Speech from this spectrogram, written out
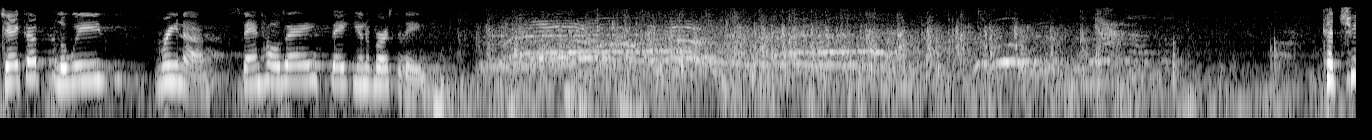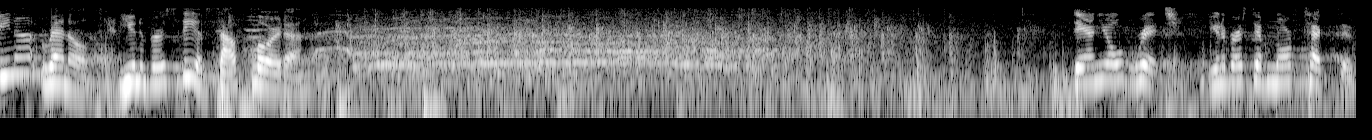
Jacob Louise Rena, San Jose State University. Katrina Reynolds, University of South Florida. Daniel Rich, University of North Texas.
